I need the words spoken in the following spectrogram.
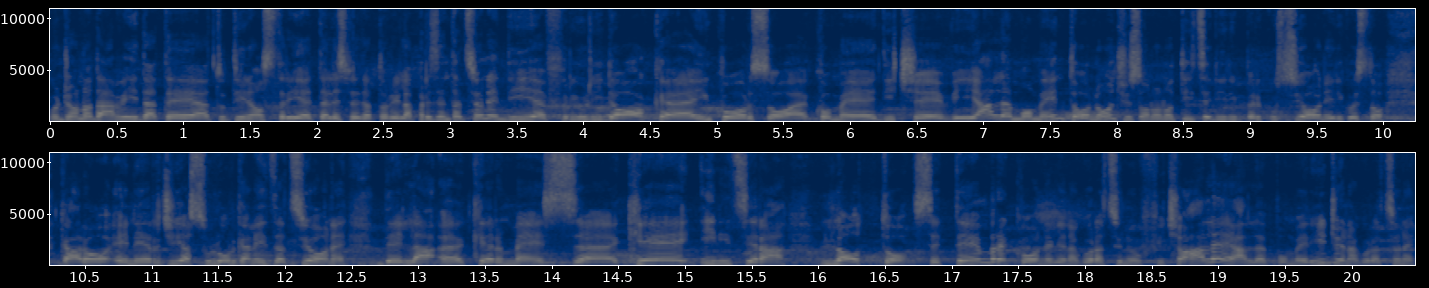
Buongiorno Davide, a te e a tutti i nostri telespettatori. La presentazione di Friuli Doc è in corso, eh, come dicevi. Al momento non ci sono notizie di ripercussioni di questo caro energia sull'organizzazione della eh, Kermesse che inizierà l'8 settembre con l'inaugurazione ufficiale al pomeriggio, inaugurazione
